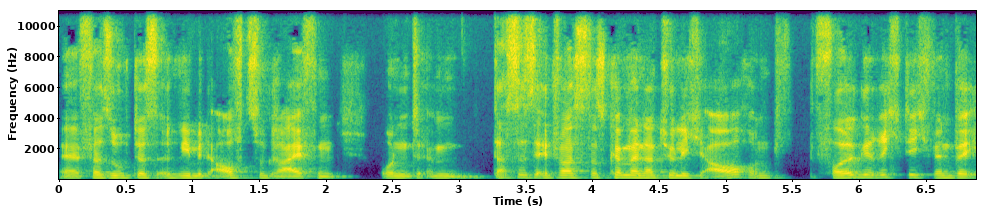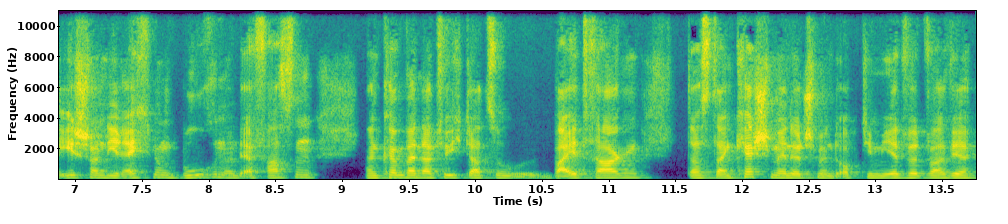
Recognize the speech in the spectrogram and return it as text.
äh, versucht das irgendwie mit aufzugreifen. Und ähm, das ist etwas, das können wir natürlich auch. Und folgerichtig, wenn wir eh schon die Rechnung buchen und erfassen, dann können wir natürlich dazu beitragen, dass dein Cash-Management optimiert wird, weil wir,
